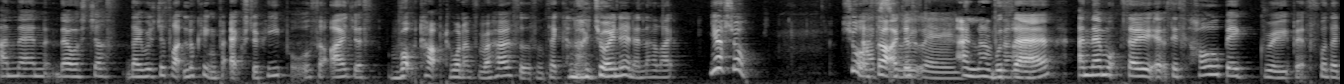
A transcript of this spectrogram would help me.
and then there was just they were just like looking for extra people. So i just rocked up to one of the rehearsals and said can i join in? And they're like yeah sure. Sure. Absolutely. so i just I love was that. there. And then what- so it was this whole big group. It's for the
